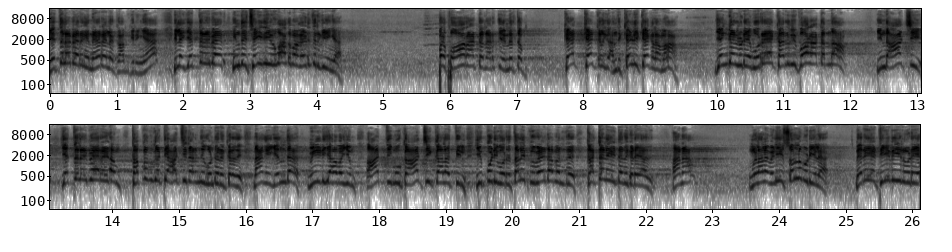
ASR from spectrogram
எத்தனை பேருங்க நேரில் காமிக்கிறீங்க? இல்ல எத்தனை பேர் இந்த செய்தி விவாதமாக எடுத்திருக்கீங்க? போராட்டம் நடத்தி என்னத்தை கேட்கல அந்த கேள்வி கேட்கலாமா? எங்களுடைய ஒரே கருவி போராட்டம் தான் இந்த ஆட்சி எத்தனை பேரிடம் கப்பம் கட்டி ஆட்சி நடந்து கொண்டிருக்கிறது? நாங்கள் எந்த மீடியாவையும் அதிமுக ஆட்சி காலத்தில் இப்படி ஒரு தலைப்பு வேண்டாம் என்று கட்டளையிட்டது கிடையாது. ஆனால் உங்களால் வெளியே சொல்ல முடியல. நிறைய டிவியினுடைய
